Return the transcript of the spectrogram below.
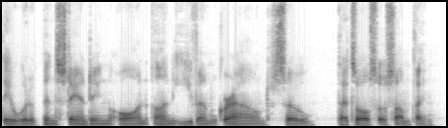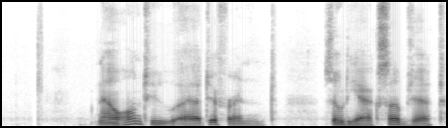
They would have been standing on uneven ground, so that's also something. Now, on to a different zodiac subject.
